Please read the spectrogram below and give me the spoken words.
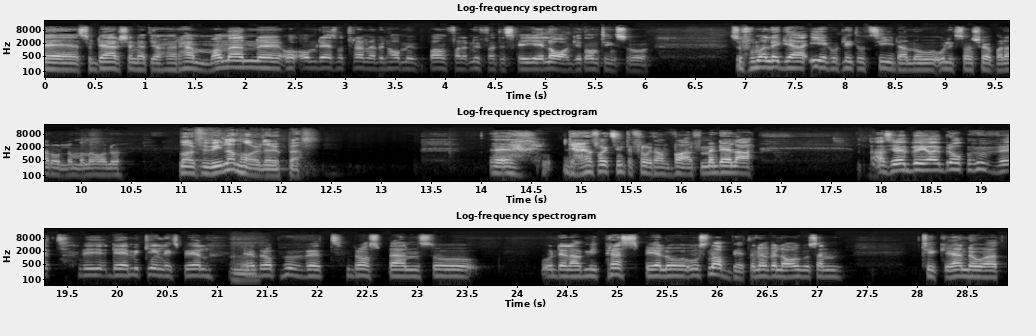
Eh, så där känner jag att jag hör hemma. Men eh, om det är så att tränaren vill ha mig på anfallet nu för att det ska ge laget någonting så, så får man lägga egot lite åt sidan och, och liksom köpa den rollen man har nu. Varför vill han ha det där uppe? Det har jag faktiskt inte frågat honom varför, men det är la... Alltså jag är, jag är bra på huvudet. Det är mycket inläggsspel. Mm. Jag är bra på huvudet, bra spänst och, och det är mitt pressspel och, och snabbheten överlag. Och sen tycker jag ändå att,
